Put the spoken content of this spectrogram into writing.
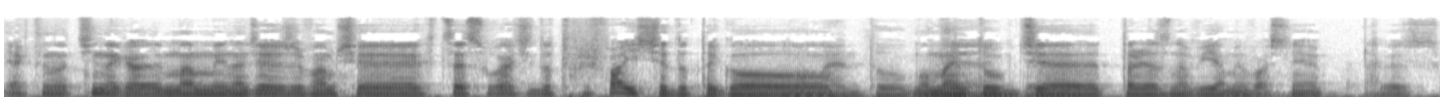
Jak ten odcinek, ale mamy nadzieję, że wam się chce słuchać i dotrwaliście do tego Momentu, momentu gdzie, teraz nawijamy właśnie. Tak. To jest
